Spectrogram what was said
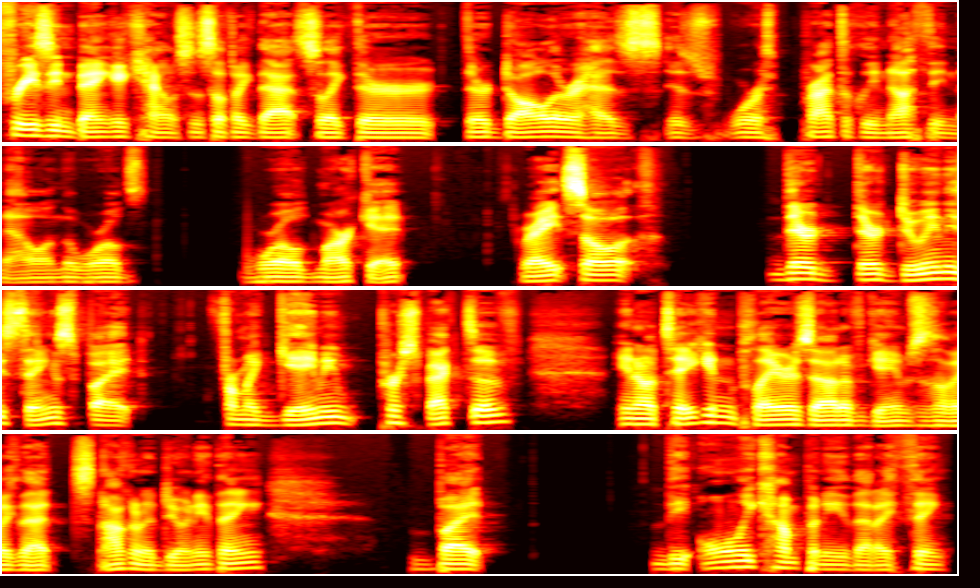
freezing bank accounts and stuff like that. So like their their dollar has is worth practically nothing now on the world world market, right? So they're they're doing these things, but from a gaming perspective, you know, taking players out of games and stuff like that, it's not going to do anything. But the only company that I think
